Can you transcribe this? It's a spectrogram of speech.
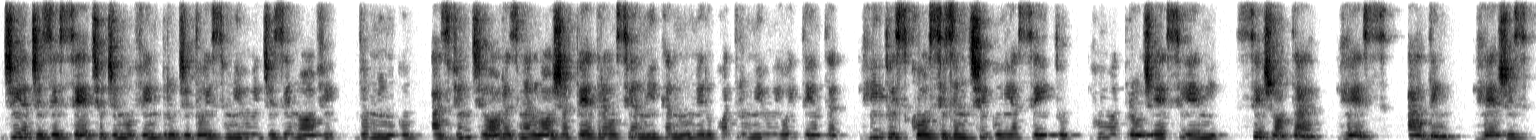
Dia 17 de novembro de 2019, domingo, às 20 horas na loja Pedra Oceânica número 4080, Rito Escoces Antigo e Aceito, Rua Proge SM, CJ, Res, Adem, Regis,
